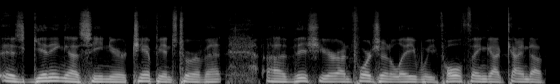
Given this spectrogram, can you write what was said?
is getting a senior Champions Tour event uh, this year. Unfortunately, we the whole thing got kind of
